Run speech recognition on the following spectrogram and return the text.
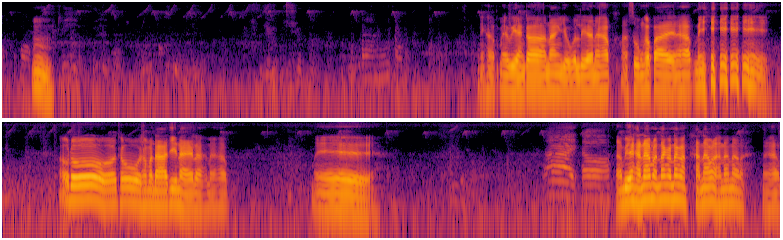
กหกอืม สี่สี่กลางนี้หก นี่ครับแม่เวียงก็นั่งอยู่บนเรือนะครับอะซูมเข้าไปนะครับ นี่เอาโดโทธรรมดาที่ไหนล่ะนะครับเอได้ต่ออะเวียงหันหน้ามานั่งก่อนนั่งก่อนหันหน้ามาหันหน้ามานะครับ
